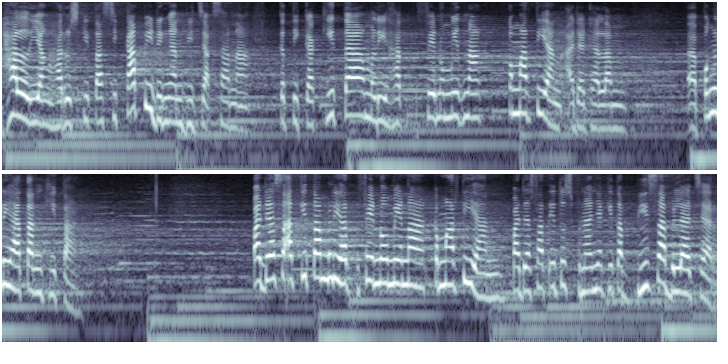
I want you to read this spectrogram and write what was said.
hal yang harus kita sikapi dengan bijaksana ketika kita melihat fenomena kematian ada dalam uh, penglihatan kita. Pada saat kita melihat fenomena kematian, pada saat itu sebenarnya kita bisa belajar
